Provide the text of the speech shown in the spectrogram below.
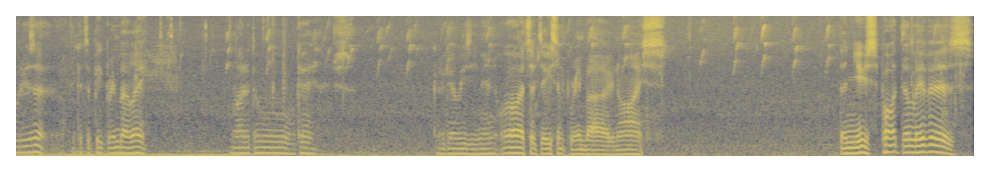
What is it? I think it's a big brimbo, eh? Right at the... Oh, okay. Just gotta go easy, man. Oh, it's a decent brimbo. Nice. The new spot delivers.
